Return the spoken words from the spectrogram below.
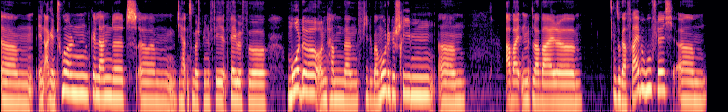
ähm, in Agenturen gelandet. Ähm, die hatten zum Beispiel ein Fable für Mode und haben dann viel über Mode geschrieben, ähm, arbeiten mittlerweile sogar freiberuflich. Ähm,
